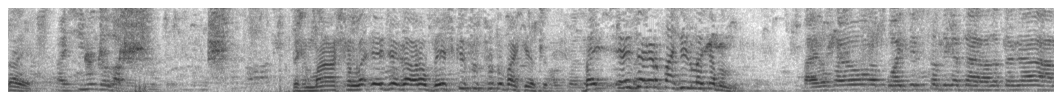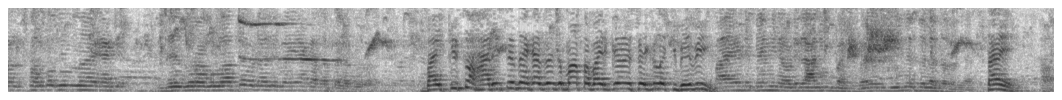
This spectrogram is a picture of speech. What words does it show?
তাই? সীমিত লাভ। দেখেন মাশাল্লাহ এই জায়গায় আরও বেশ কিছু ছোট পাখি আছে। ভাই এই জায়গার পাখিগুলো কেমন? ভাই পঁয়ত্রিশশো থেকে চার হাজার টাকা আর সর্বনিম্ন যে জোড়াগুলো আছে ওটা ভাই এক হাজার টাকা জোড়া। ভাই কিছু হাড়িতে দেখা যায় যে মাথা বাইর করে এগুলো কি বেবি? তাই? হ্যাঁ।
